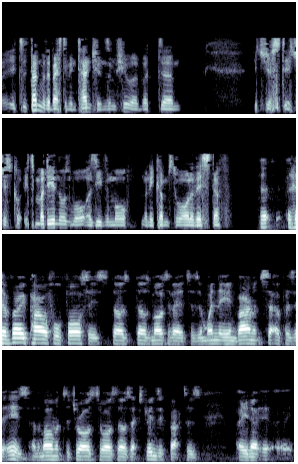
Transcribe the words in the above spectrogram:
it's done with the best of intentions, I'm sure, but, um, it's just, it's just, it's muddying those waters even more when it comes to all of this stuff. They're, they're very powerful forces, those those motivators, and when the environment's set up as it is, at the moment it draws towards those extrinsic factors, you know, it,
